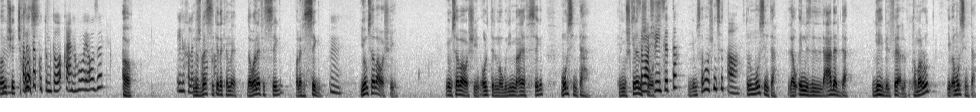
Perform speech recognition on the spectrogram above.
ما مشيتش خلاص. حضرتك كنت متوقع إن هو يعزل آه. إيه اللي خلاك مش بس؟ كده كمان. ده وأنا في السجن وأنا في السجن. يوم 27 يوم 27 قلت للموجودين معايا في السجن مرسي انتهى. المشكلة مش 27 مرسي 6 يوم 27 6 آه. قلت لهم مرسي انتهى. لو إن العدد ده جه بالفعل في التمرد يبقى مرسي انتهى.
